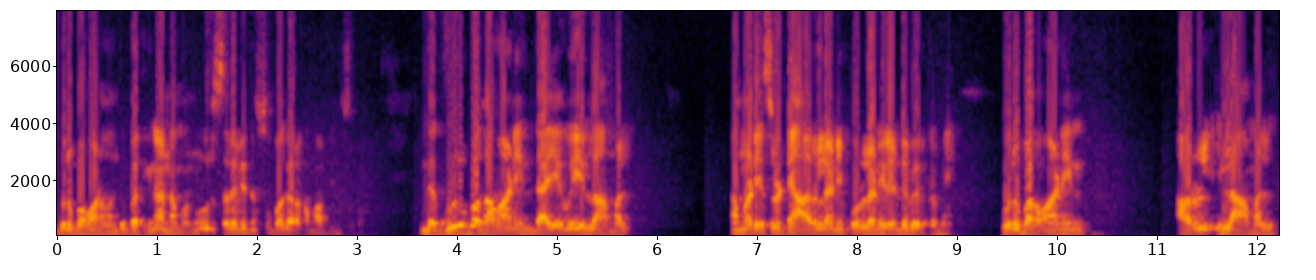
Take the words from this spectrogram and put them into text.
குரு பகவான் வந்து பார்த்திங்கன்னா நம்ம நூறு சதவீதம் சுபகிரகம் அப்படின்னு சொல்லுவோம். இந்த குரு பகவானின் தயவு இல்லாமல் நம்மளுடைய சொல்லிட்டேன் அருள் அணி பொருள் அணி ரெண்டு பேருக்குமே குரு பகவானின் அருள் இல்லாமல்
